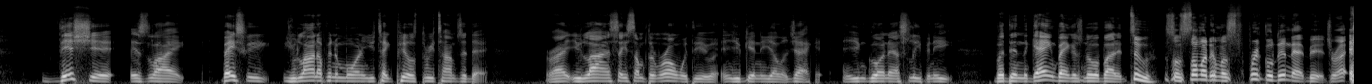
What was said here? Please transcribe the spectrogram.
this shit is like basically you line up in the morning, you take pills three times a day, right? You lie and say something wrong with you, and you get in a yellow jacket, and you can go in there sleep and eat. But then the gangbangers know about it too, so some of them are sprinkled in that bitch, right?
